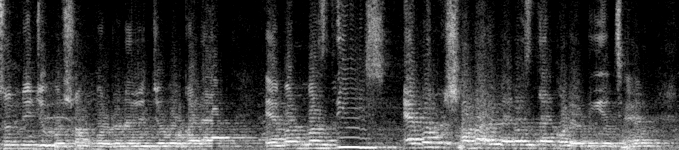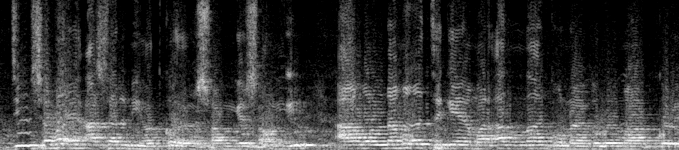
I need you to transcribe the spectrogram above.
সুন্নি যুব সংগঠনের যুবকরা, এমন মজলিস এমন সভার ব্যবস্থা করে দিয়েছেন, যে সভায় আসার নিহত করার সঙ্গে সঙ্গে আমল নামা থেকে আমার আল্লাহ গুনাহগুলো মাফ করে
